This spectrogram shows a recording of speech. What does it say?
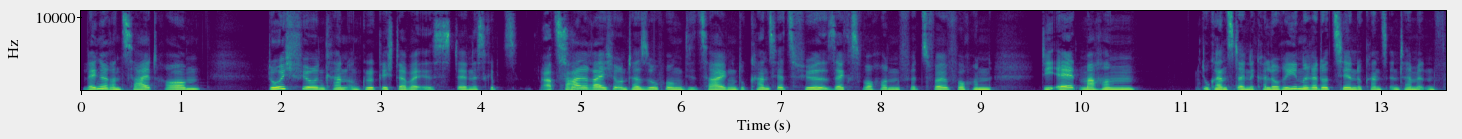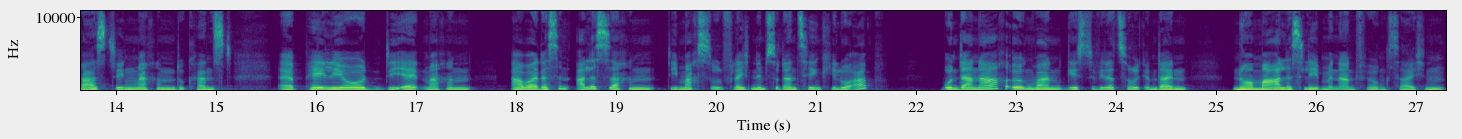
längeren Zeitraum durchführen kann und glücklich dabei ist. Denn es gibt Absolut. zahlreiche Untersuchungen, die zeigen, du kannst jetzt für sechs Wochen, für zwölf Wochen Diät machen, Du kannst deine Kalorien reduzieren, du kannst Intermittent Fasting machen, du kannst äh, Paleo-Diät machen. Aber das sind alles Sachen, die machst du, vielleicht nimmst du dann 10 Kilo ab und danach irgendwann gehst du wieder zurück in dein normales Leben in Anführungszeichen.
